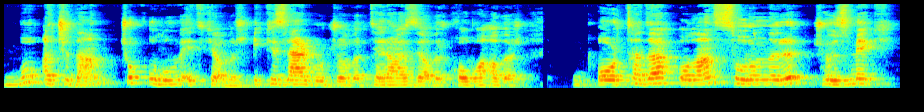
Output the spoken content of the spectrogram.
bu açıdan çok olumlu etki alır. İkizler Burcu alır, terazi alır, kova alır. Ortada olan sorunları çözmek,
